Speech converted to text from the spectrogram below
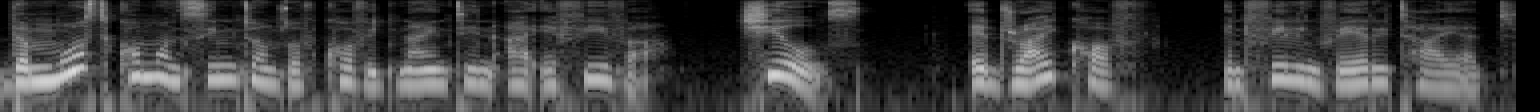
The most common symptoms of COVID 19 are a fever, chills, a dry cough, and feeling very tired.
